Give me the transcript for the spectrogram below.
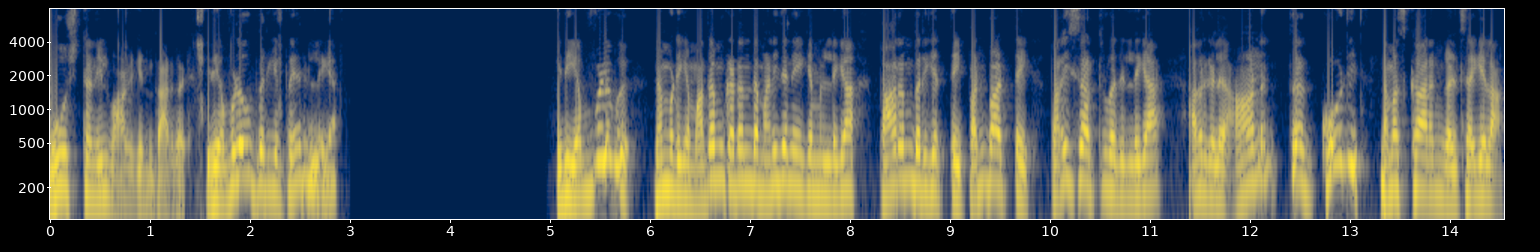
ஹூஸ்டனில் வாழ்கின்றார்கள். இது எவ்வளவு பெரிய பேர் இல்லையா? இது எவ்வளவு நம்முடைய மதம் கடந்த மனிதநேயம் இல்லையா? பாரம்பரியத்தை பண்பாட்டை பறைசாற்றுவதில்லையா? அவர்களை ஆனந்த கோடி நமஸ்காரங்கள் செய்யலாம்.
